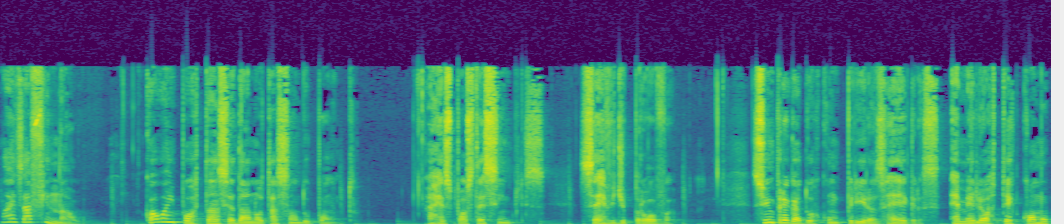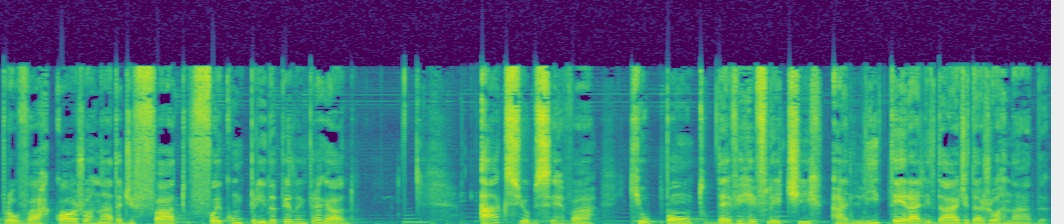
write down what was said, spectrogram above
Mas afinal, qual a importância da anotação do ponto? A resposta é simples: serve de prova. Se o empregador cumprir as regras, é melhor ter como provar qual a jornada de fato foi cumprida pelo empregado. Há que se observar que o ponto deve refletir a literalidade da jornada.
